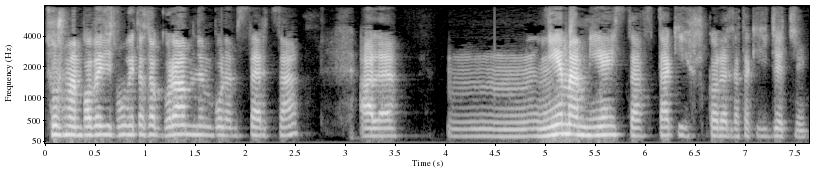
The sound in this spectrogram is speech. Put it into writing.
Cóż mam powiedzieć, mówię to z ogromnym bólem serca, ale mm, nie ma miejsca w takiej szkole dla takich dzieci.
